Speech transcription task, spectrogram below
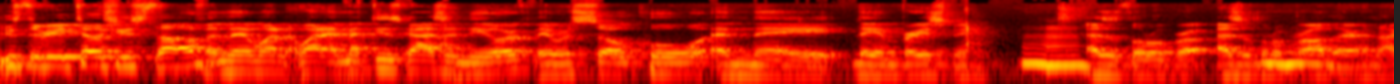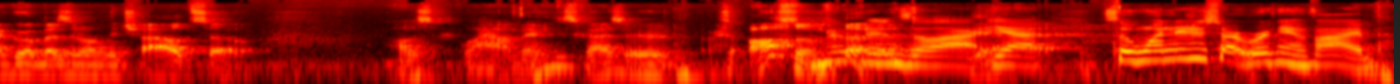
used to read Toshi stuff, and then when, when I met these guys in New York, they were so cool, and they they embraced me Mm-hmm. as a little bro, as a little brother, and I grew up as an only child, so I was like, wow, man, these guys are, are awesome. It means a lot. Yeah. So when did you start working at Vibe?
